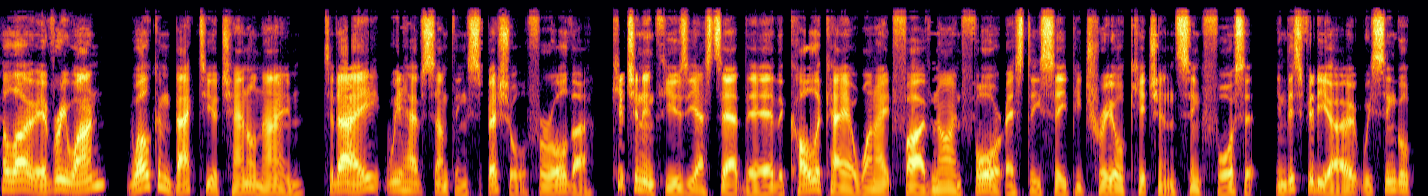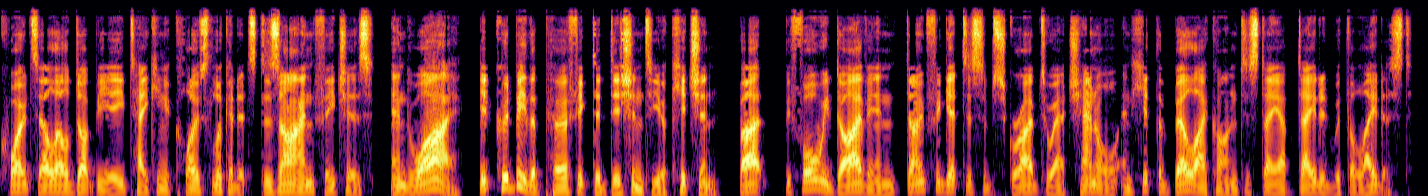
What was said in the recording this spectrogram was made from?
Hello everyone, welcome back to your channel name. Today, we have something special for all the kitchen enthusiasts out there, the Kohler K-R 18594 SDCP Trielle Kitchen Sink Faucet. In this video, we single quotes LL.be taking a close look at its design, features, and why. It could be the perfect addition to your kitchen. But before we dive in, don't forget to subscribe to our channel and hit the bell icon to stay updated with the latest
